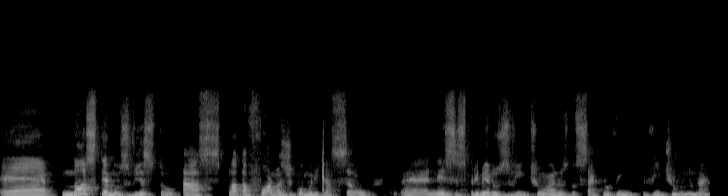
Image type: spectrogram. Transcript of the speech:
é, nós temos visto as plataformas de comunicação é, nesses primeiros 21 anos do século 21, né,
